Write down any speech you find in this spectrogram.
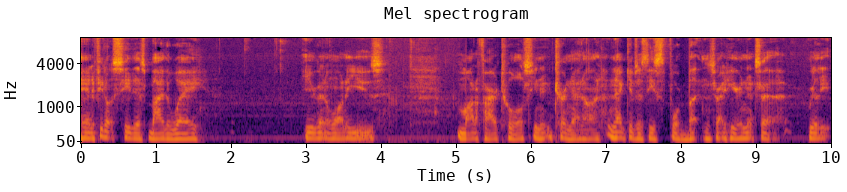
And if you don't see this, by the way, you're going to want to use modifier tools, you know, turn that on. And that gives us these four buttons right here. And it's a really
